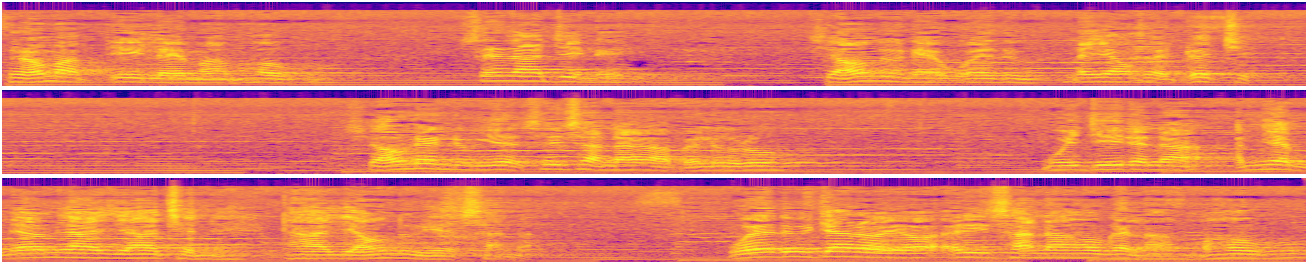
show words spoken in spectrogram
ဘယ်တော့မှပြေလည်မှာမဟုတ်ဘူးစဉ်းစားကြည့်လေရှောင်းသူနဲ့ဝဲသူနှစ်ယောက်ပဲတွက်ချစ်ရှောင်းတဲ့လူရဲ့စိတ်ဆန္ဒကဘယ်လိုတော့ ငွေကြေးတနာအမျက်များများရချင်တယ်ဒါရောင်းသူရဲ့ဆန္ဒဝဲသူကြတော့ရောအဲ့ဒီဆန္ဒဟုတ်ကဲ့လားမဟုတ်ဘူး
